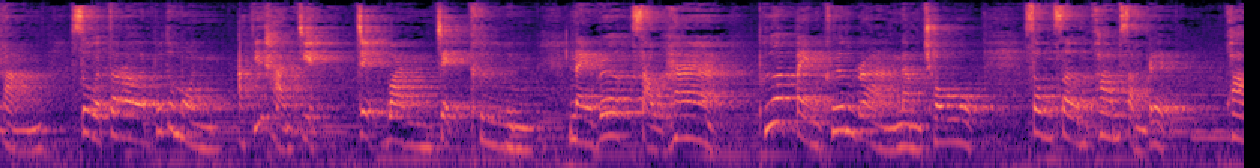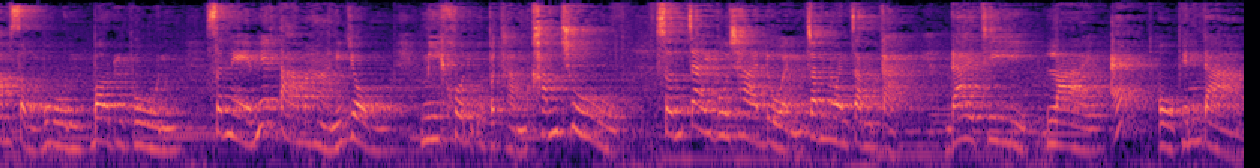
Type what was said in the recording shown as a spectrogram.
ขลัง สวดเจริญพุทธมนต์อธิษฐานจิตเจ็ดวันเจ็ดคืน ในเลิกษ์เสาร์ห้า เพื่อเป็นเครื่องรางนำโชค ส่งเสริมความสำเร็จ ความสมบูรณ์ บริบูรณ์เสน่ห์เมตตามหานิยม มีคนอุปถัมภ์ค้ำชู สนใจบูชาด่วนจำนวนจำกัด ได้ที่ Line at Open Down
